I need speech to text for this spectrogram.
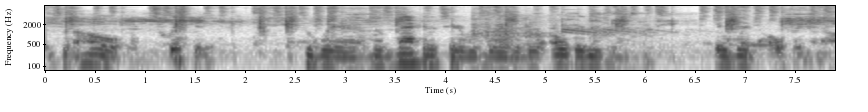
into the hole, and twisted it to where the back of the chair was where the door opened and it wouldn't open at all.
